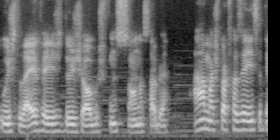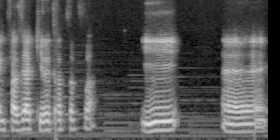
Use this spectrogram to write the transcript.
os levels dos jogos funcionam, sabe? Ah, mas para fazer isso eu tenho que fazer aquilo e tal, tal, tal. E é,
